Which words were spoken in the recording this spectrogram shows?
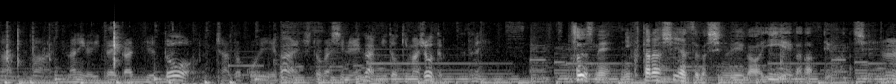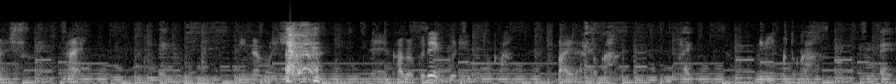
なんでまあ、何が言いたいかっていうと、ちゃんとこういう映画、人が死ぬ映画見ときましょうってことですね。そうですね。憎たらしい奴が死ぬ映画はいい映画だっていう話ですね。はい。えみんなも一緒に、ね、家族でグリードとか、バイラスとか、はい。ミミックとか、え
